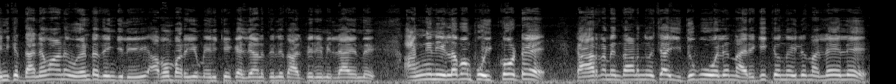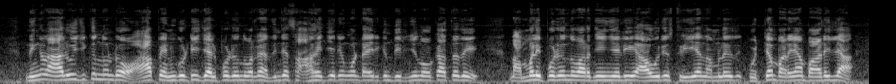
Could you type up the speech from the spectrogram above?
എനിക്ക് ധനമാണ് വേണ്ടതെങ്കിൽ അവൻ പറയും എനിക്ക് കല്യാണത്തിന് താല്പര്യമില്ല എന്ന്. അങ്ങനെയുള്ളവൻ പൊയ്ക്കോട്ടെ. കാരണം എന്താണെന്ന് വെച്ചാൽ ഇതുപോലെ നരകിക്കുന്നതിൽ നല്ലതല്ലേ? നിങ്ങൾ ആലോചിക്കുന്നുണ്ടോ? ആ പെൺകുട്ടി ചിലപ്പോഴും എന്ന് പറഞ്ഞാൽ അതിന്റെ സാഹചര്യം കൊണ്ടായിരിക്കും തിരിഞ്ഞു നോക്കാത്തത്. നമ്മളിപ്പോഴും എന്ന് പറഞ്ഞു കഴിഞ്ഞാൽ ആ ഒരു സ്ത്രീയെ നമ്മൾ കുറ്റം പറയാൻ പാടില്ല.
